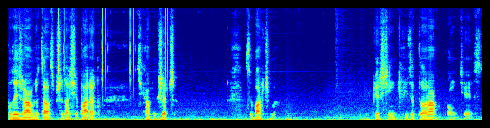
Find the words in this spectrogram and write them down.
Podejrzewam, że teraz przyda się parę ciekawych rzeczy. Zobaczmy. Pierścień Inkwizytora, to on gdzie jest?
